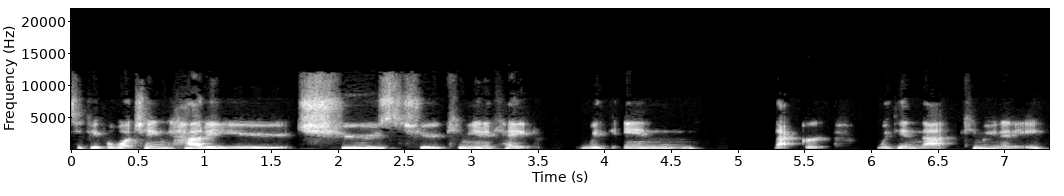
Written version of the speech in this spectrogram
to people watching how do you choose to communicate within that group within that community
